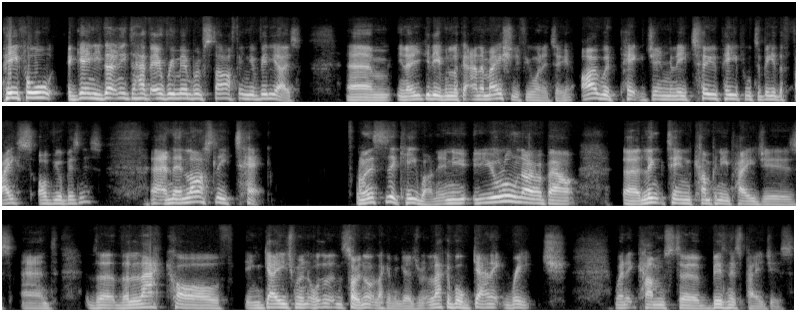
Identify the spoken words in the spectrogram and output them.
People, again, you don't need to have every member of staff in your videos. Um, you know, you could even look at animation if you wanted to. I would pick generally two people to be the face of your business. And then lastly, tech. Well, this is a key one. And you, you'll all know about uh, LinkedIn company pages and the, the lack of engagement, or sorry, not lack of engagement, lack of organic reach when it comes to business pages.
